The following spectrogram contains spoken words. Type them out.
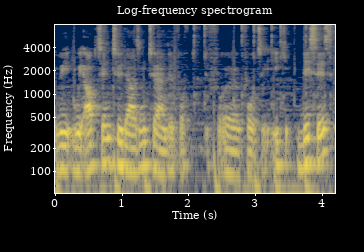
we, we obtain 2240 this is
